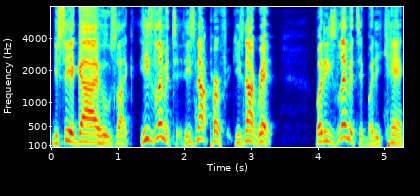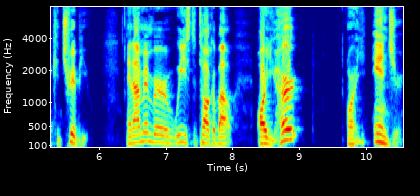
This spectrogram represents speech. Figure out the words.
you see a guy who's like, he's limited. He's not perfect. He's not ready, but he's limited, but he can contribute. And I remember we used to talk about, are you hurt or are you injured,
